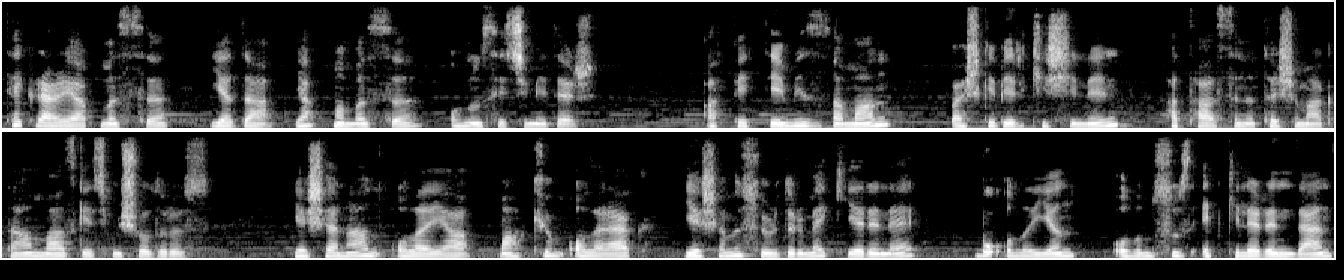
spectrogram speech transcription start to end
tekrar yapması ya da yapmaması onun seçimidir. Affettiğimiz zaman başka bir kişinin hatasını taşımaktan vazgeçmiş oluruz. Yaşanan olaya mahkum olarak yaşamı sürdürmek yerine bu olayın olumsuz etkilerinden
